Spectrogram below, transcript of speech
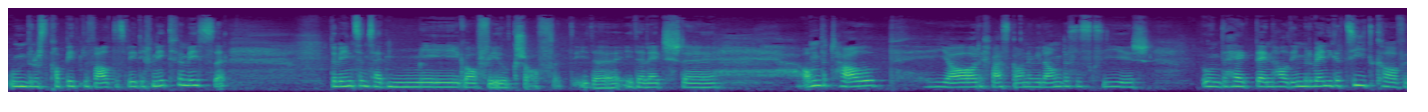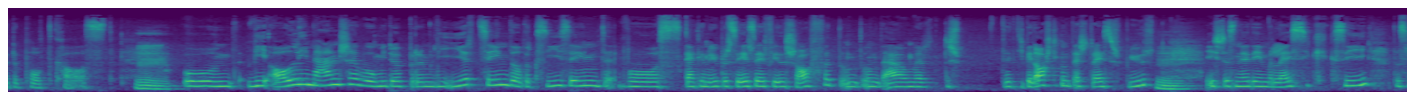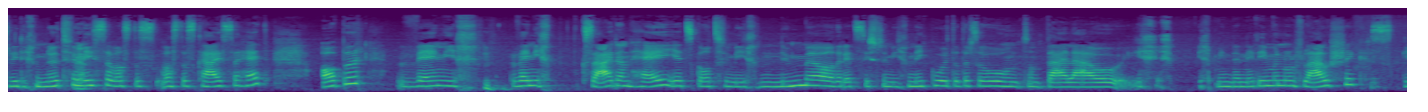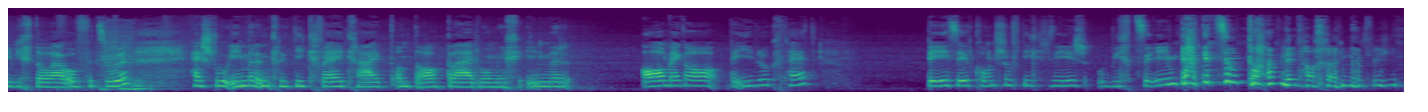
unter das Kapitel fällt, das werde ich nicht vermissen. Der Vinzenz hat mega viel geschafft in den, in den letzten anderthalb Jahren. Ich weiß gar nicht, wie lange das war. Und er hat dann halt immer weniger Zeit für den Podcast. Mm. Und wie alle Menschen, die mit jemandem liiert sind oder sind, wo es gegenüber sehr, sehr viel arbeiten und, und auch man die Belastung und der Stress spürt, mhm. ist das nicht immer lässig gewesen. Das will ich nicht vermissen, ja. was das, was das geheissen hat. Aber wenn ich, wenn ich gesagt habe, hey, jetzt geht es für mich nicht mehr oder jetzt ist es für mich nicht gut oder so und zum Teil auch, ich, ich, ich bin dann nicht immer nur flauschig, das gebe ich da auch offen zu, mhm. hast du immer eine Kritikfähigkeit an den Tag gelegt, die mich immer A, mega beeindruckt hat B sehr konstruktiv war und ich C im Gegenzug glaube nicht können bieten.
